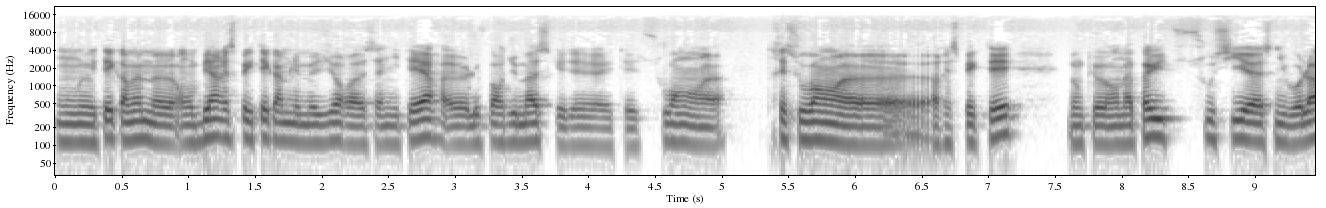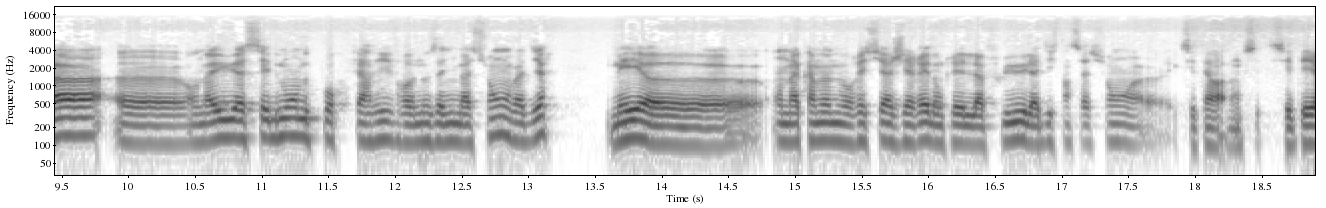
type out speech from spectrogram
ont été quand même ont bien respecté quand même les mesures sanitaires. le port du masque était, était souvent très souvent respecté. Donc euh, on n'a pas eu de soucis à ce niveau-là. Euh, on a eu assez de monde pour faire vivre nos animations, on va dire, mais euh, on a quand même réussi à gérer donc l'afflux, la distanciation, etc. Donc c'était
